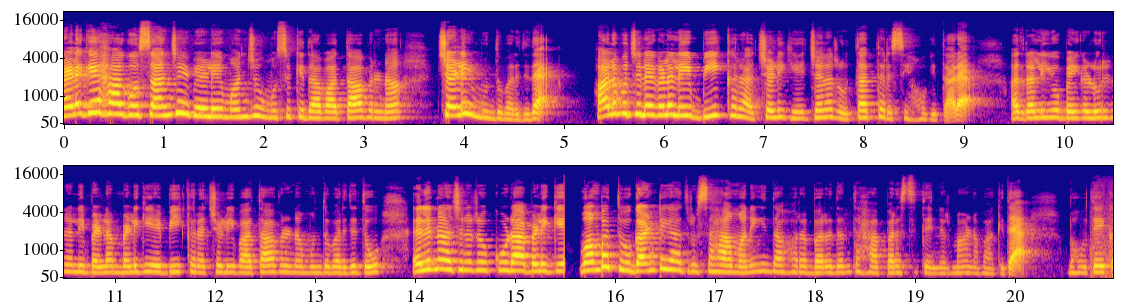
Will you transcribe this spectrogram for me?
ಬೆಳಗ್ಗೆ ಹಾಗೂ ಸಂಜೆ ವೇಳೆ ಮಂಜು ಮುಸುಕಿದ ವಾತಾವರಣ ಚಳಿ ಮುಂದುವರೆದಿದೆ. ಹಲವು ಜಿಲ್ಲೆಗಳಲ್ಲಿ ಭೀಕರ ಚಳಿಗೆ ಜನರು ತತ್ತರಿಸಿ ಹೋಗಿದ್ದಾರೆ. ಅದರಲ್ಲಿಯೂ ಬೆಂಗಳೂರಿನಲ್ಲಿ ಬೆಳ್ಳಂ ಬೆಳಿಗ್ಗೆ ಭೀಕರ ಚಳಿ ವಾತಾವರಣ ಮುಂದುವರೆದಿದ್ದು, ಇಲ್ಲಿನ ಜನರು ಕೂಡ ಬೆಳಿಗ್ಗೆ ಒಂಬತ್ತು ಗಂಟೆಯಾದರೂ ಸಹ ಮನೆಯಿಂದ ಹೊರಬರದಂತಹ ಪರಿಸ್ಥಿತಿ ನಿರ್ಮಾಣವಾಗಿದೆ. ಬಹುತೇಕ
